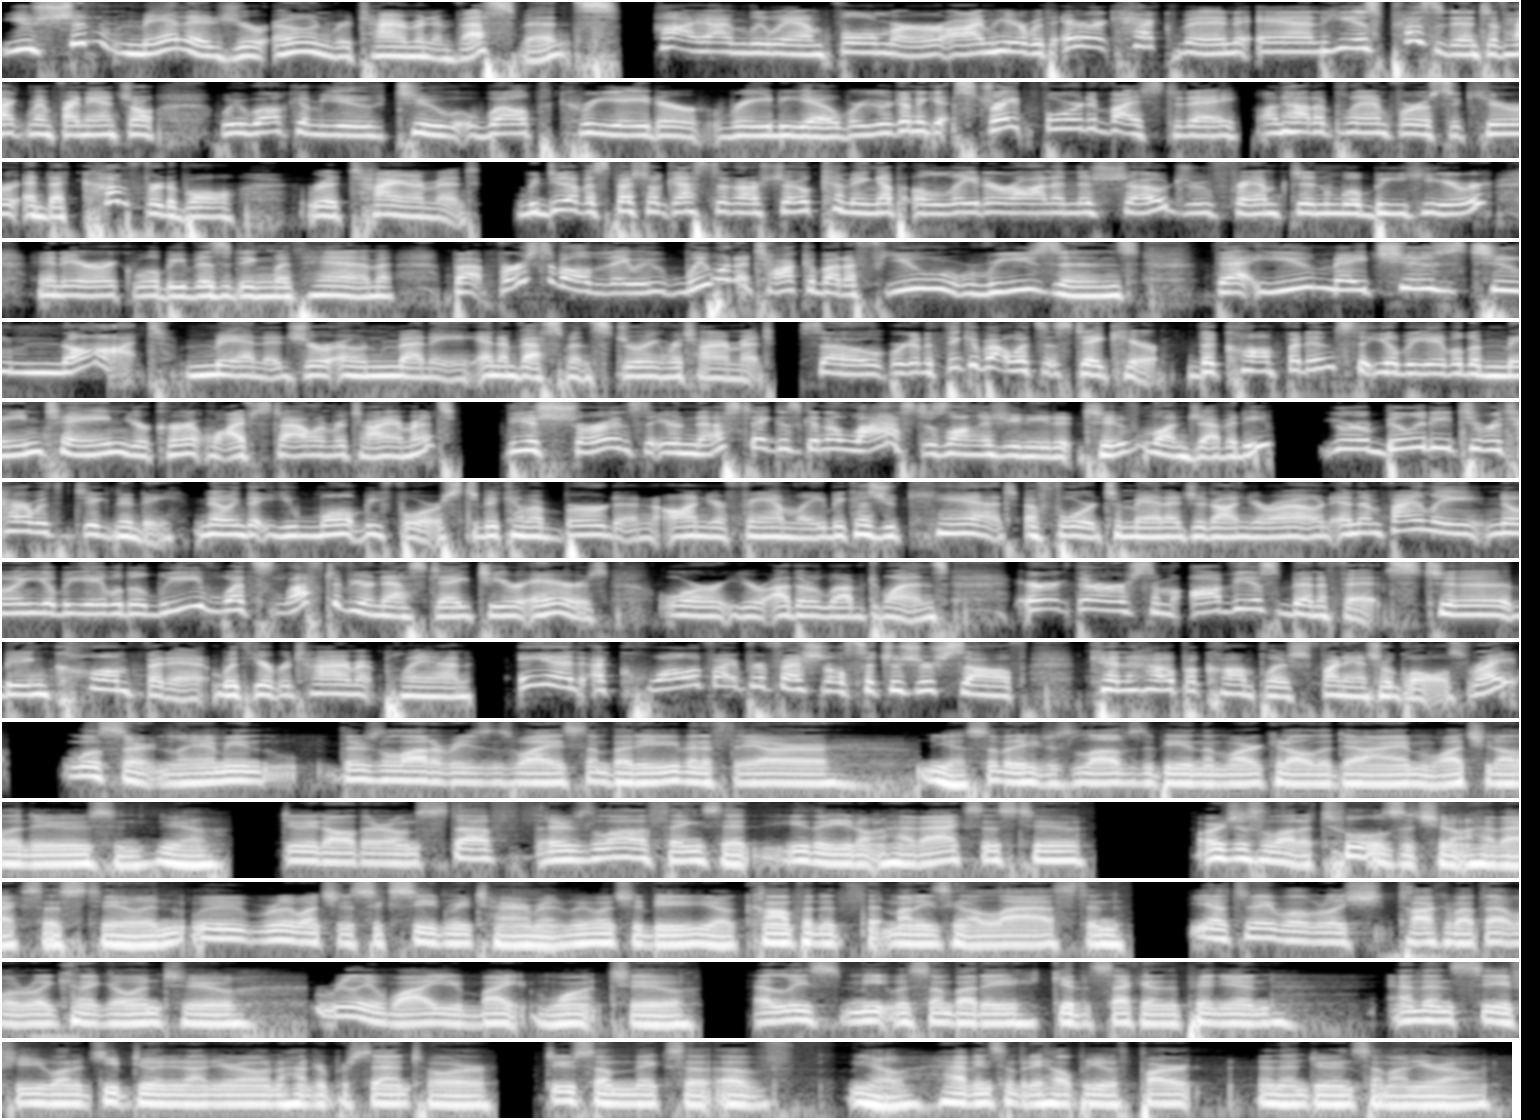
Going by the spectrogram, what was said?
You shouldn't manage your own retirement investments. Hi, I'm Lou Ann Fulmer. I'm here with Eric Heckman, and he is president of Heckman Financial. We welcome you to Wealth Creator Radio, where you're going to get straightforward advice today on how to plan for a secure and a comfortable retirement. We do have a special guest on our show coming up later on in the show. Drew Frampton will be here and Eric will be visiting with him. But first of all, today we, we want to talk about a few reasons that you may choose to not manage your own money and investments during retirement. So we're going to think about what's at stake here. The confidence that you'll be able to maintain your current lifestyle in retirement. The assurance that your nest egg is going to last as long as you need it to, longevity your ability to retire with dignity, knowing that you won't be forced to become a burden on your family because you can't afford to manage it on your own. And then finally, knowing you'll be able to leave what's left of your nest egg to your heirs or your other loved ones. Eric, there are some obvious benefits to being confident with your retirement plan. And a qualified professional such as yourself can help accomplish financial goals, right? Well, certainly. I mean, there's a lot of reasons why somebody, even if they are you know somebody who just loves to be in the market all the time, watching all the news, and you know doing all their own stuff. There's a lot of things that either you don't have access to, or just a lot of tools that you don't have access to. And we really want you to succeed in retirement. We want you to be you know confident that money's going to last. And you know today we'll really sh- talk about that. We'll really kind of go into really why you might want to at least meet with somebody, get a second opinion, and then see if you want to keep doing it on your own 100% or do some mix of, of you know, having somebody help you with part and then doing some on your own.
